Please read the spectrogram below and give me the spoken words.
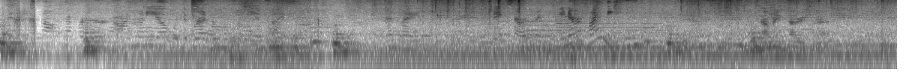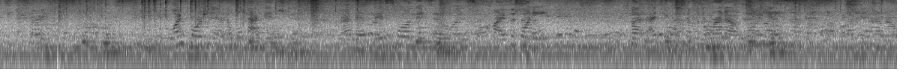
salt, pepper, on honey oat with the bread removed from the inside. And my sour cream. You never find these. How many calories is that? 140 for the whole package. And then this one they said was 520. But I took some of the bread out, so I guess I don't know.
